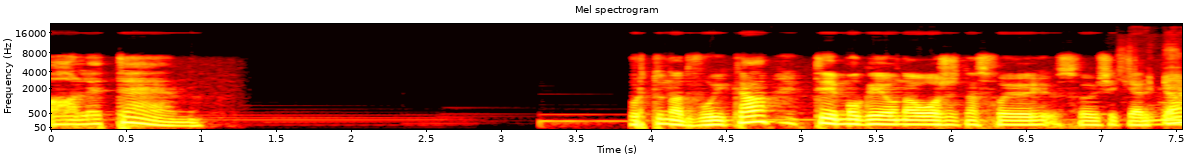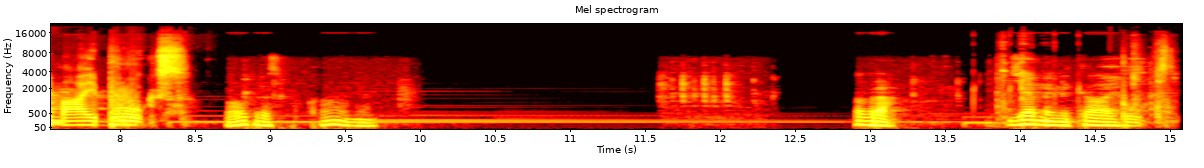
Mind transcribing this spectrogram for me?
Ale ten. Fortuna dwójka? Ty, mogę ją nałożyć na swoje, swoją siekierkę? Gimme my books. Dobra, spokojnie. Dobra. Idziemy, Mikołaj. Books.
